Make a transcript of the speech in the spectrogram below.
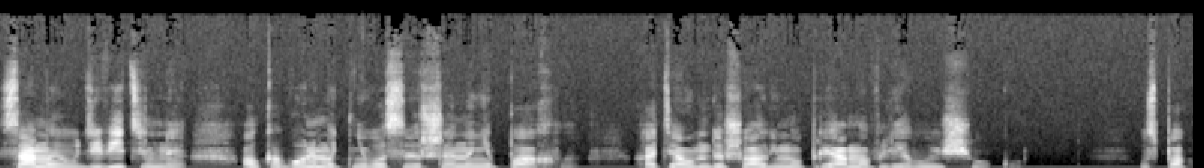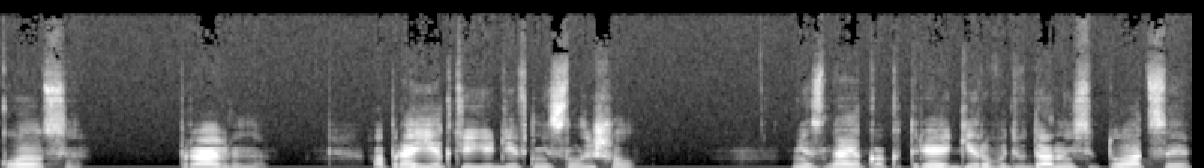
Самое удивительное, алкоголем от него совершенно не пахло, хотя он дышал ему прямо в левую щеку. Успокоился? Правильно. О проекте Юдив не слышал? Не зная, как отреагировать в данной ситуации,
